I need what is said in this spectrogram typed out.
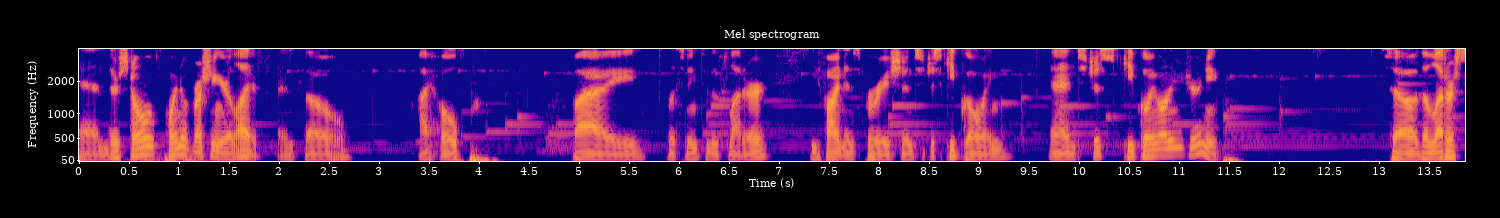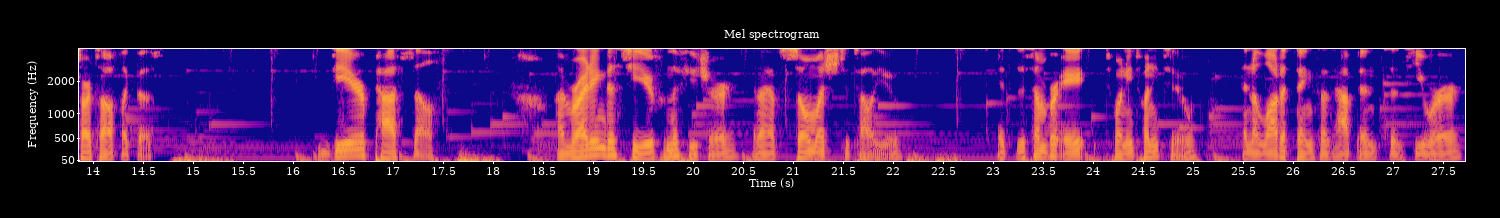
And there's no point of rushing your life. And so I hope by listening to this letter, you find inspiration to just keep going and to just keep going on your journey. So the letter starts off like this Dear past self, I'm writing this to you from the future, and I have so much to tell you. It's December 8, 2022, and a lot of things has happened since you were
